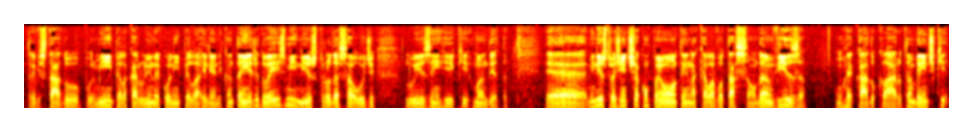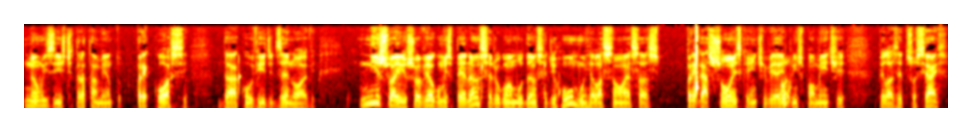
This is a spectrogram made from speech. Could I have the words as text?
entrevistado por mim, pela Carolina Ercolim e pela Eliane Cantanhede, do ex-ministro da Saúde, Luiz Henrique Mandetta. É, ministro, a gente acompanhou ontem naquela votação da Anvisa um recado claro também de que não existe tratamento precoce da Covid-19. Nisso aí, o senhor vê alguma esperança de alguma mudança de rumo em relação a essas pregações que a gente vê aí, principalmente pelas redes sociais?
